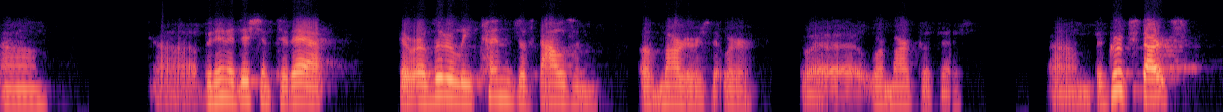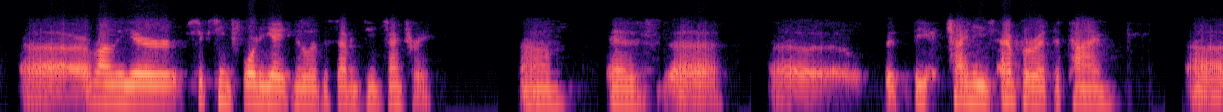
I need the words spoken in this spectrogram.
Um, uh, but in addition to that, there were literally tens of thousands of martyrs that were were, were marked with this. Um, the group starts uh, around the year 1648, middle of the 17th century, um, as uh, uh, the, the, Chinese emperor at the time uh,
